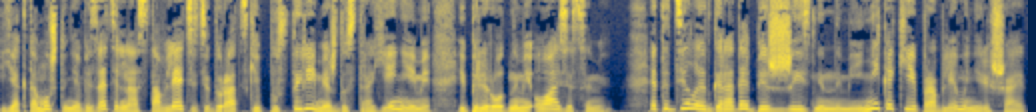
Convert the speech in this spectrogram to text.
Я к тому, что не обязательно оставлять эти дурацкие пустыри между строениями и природными оазисами. Это делает города безжизненными и никакие проблемы не решает.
